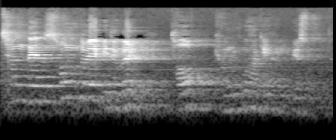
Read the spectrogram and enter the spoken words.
참된 성도의 믿음을 더 견고하게 하기 위해서입니다.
